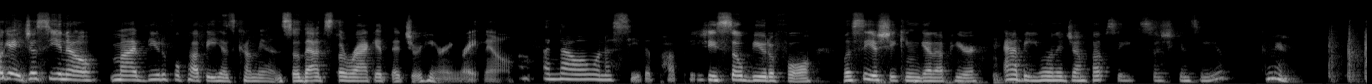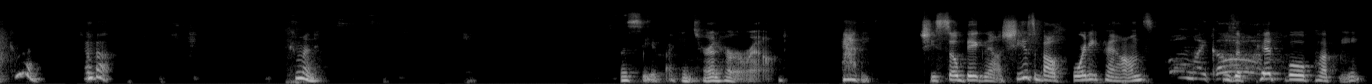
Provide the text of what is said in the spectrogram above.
Okay. Just so you know, my beautiful puppy has come in. So that's the racket that you're hearing right now. Oh, and now I want to see the puppy. She's so beautiful. Let's see if she can get up here. Abby, you want to jump up so, you, so she can see you? Come here. Come on. Jump up. Come on. Let's see if I can turn her around. Abby, she's so big now. She is about 40 pounds. Oh my God. She's a pit bull puppy.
